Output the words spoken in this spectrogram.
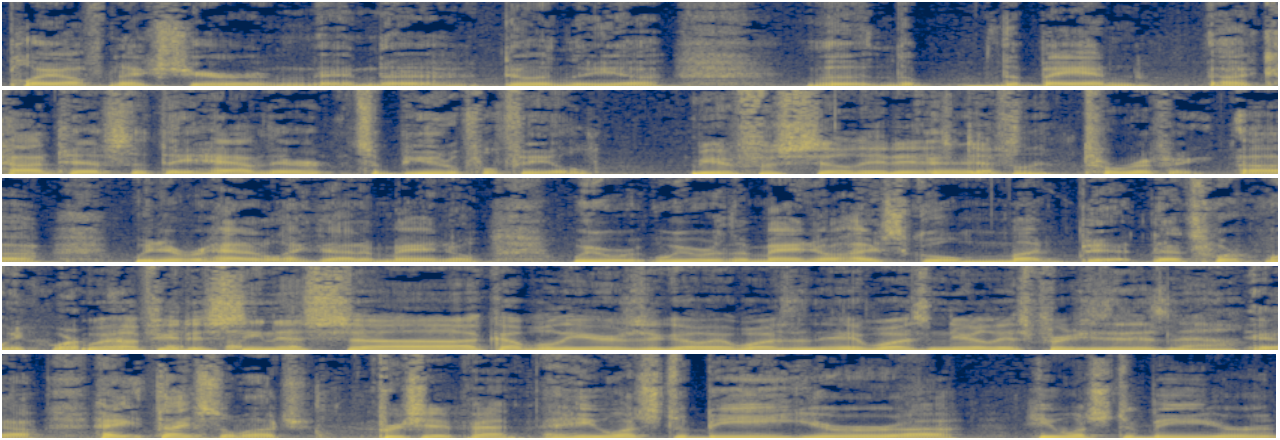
playoff next year and, and uh, doing the, uh, the the the band uh, contest that they have there. It's a beautiful field. Beautiful facility. It is it definitely is terrific. Uh, we never had it like that at Manual. We were we were the Manual High School mud pit. That's where we were. Well, if you'd have seen us uh, a couple of years ago, it wasn't it wasn't nearly as pretty as it is now. Yeah. Hey, thanks so much. Appreciate it, Pat. He wants to be your uh, he wants to be your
